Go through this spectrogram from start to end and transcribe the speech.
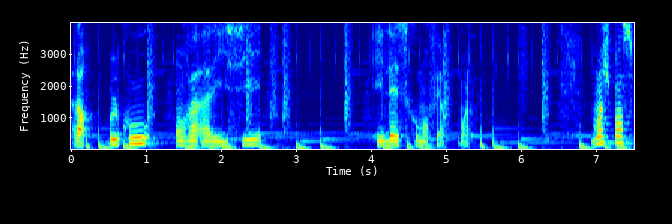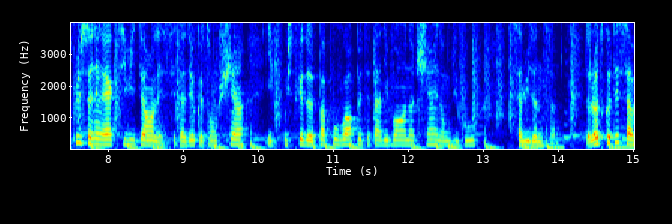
Alors, pour le coup, on va aller ici et laisse comment faire. Voilà. Moi, je pense plus à une réactivité en laisse, c'est-à-dire que ton chien est frustré de ne pas pouvoir peut-être aller voir un autre chien et donc du coup, ça lui donne ça. De l'autre côté, ça,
